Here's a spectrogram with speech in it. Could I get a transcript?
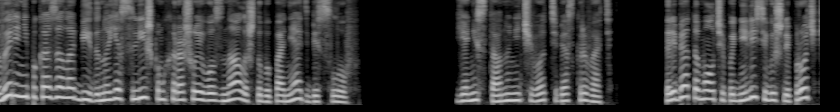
Вэри не показал обиды, но я слишком хорошо его знала, чтобы понять без слов. Я не стану ничего от тебя скрывать. Ребята молча поднялись и вышли прочь,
